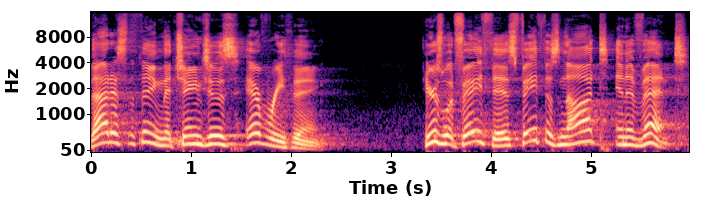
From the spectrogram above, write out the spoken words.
That is the thing that changes everything. Here's what faith is faith is not an event.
